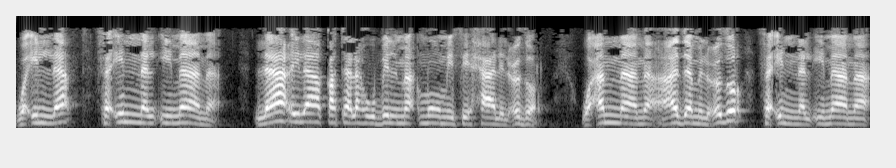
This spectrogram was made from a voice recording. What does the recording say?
وإلا فإن الإمام لا علاقة له بالمأموم في حال العذر وأما مع عدم العذر فإن الإمام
